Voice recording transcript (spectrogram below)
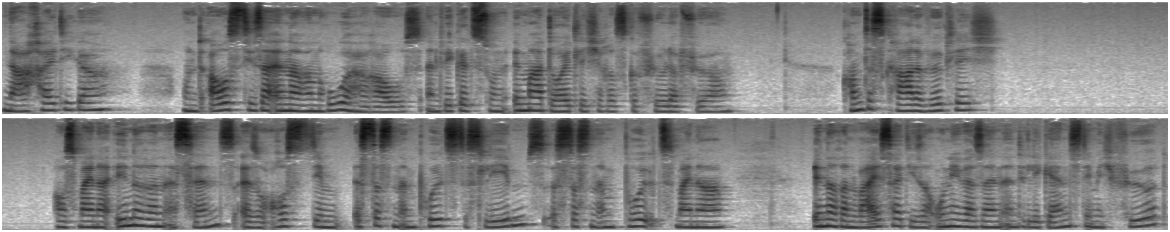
nachhaltiger und aus dieser inneren Ruhe heraus entwickelst du ein immer deutlicheres Gefühl dafür. Kommt es gerade wirklich aus meiner inneren Essenz, also aus dem, ist das ein Impuls des Lebens, ist das ein Impuls meiner inneren Weisheit, dieser universellen Intelligenz, die mich führt?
